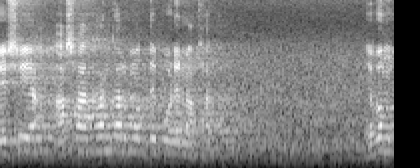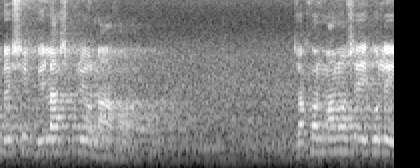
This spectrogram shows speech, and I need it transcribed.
বেশি আশা আকাঙ্ক্ষার মধ্যে পড়ে না থাকা এবং বেশি বিলাসপ্রিয় না হওয়া। যখন মানুষ এইগুলি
